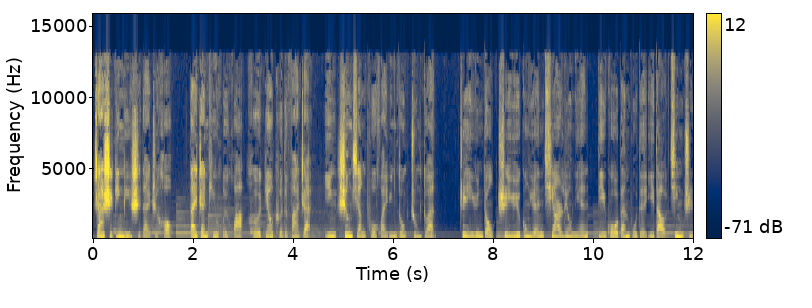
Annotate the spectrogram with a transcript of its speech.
扎士丁尼时代之后，拜占庭绘画和雕刻的发展因圣像破坏运动中断。这一运动始于公元726年，帝国颁布的一道禁止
